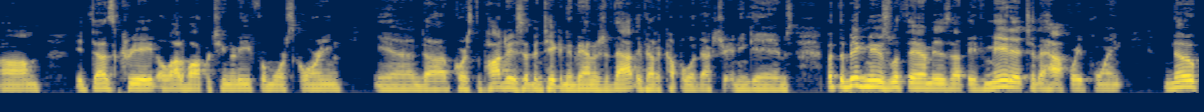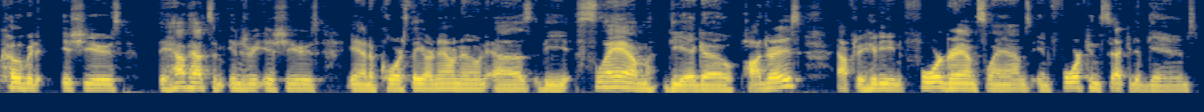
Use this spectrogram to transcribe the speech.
Um, it does create a lot of opportunity for more scoring. And uh, of course, the Padres have been taking advantage of that. They've had a couple of extra inning games. But the big news with them is that they've made it to the halfway point. No COVID issues. They have had some injury issues. And of course, they are now known as the Slam Diego Padres after hitting four Grand Slams in four consecutive games.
